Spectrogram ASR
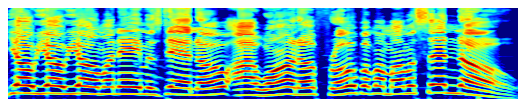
Yo, yo, yo, my name is Dano. I wanna fro, but my mama said no.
